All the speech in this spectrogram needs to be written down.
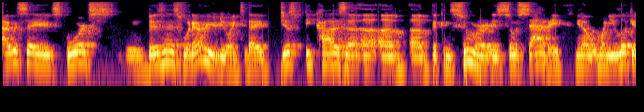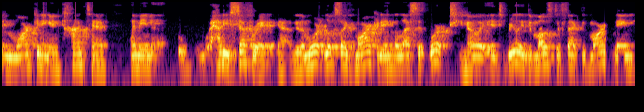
I, would say sports, business, whatever you're doing today, just because of, of, of the consumer is so savvy. You know, when you look at marketing and content, I mean, how do you separate it now? The more it looks like marketing, the less it works. You know, it's really the most effective marketing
